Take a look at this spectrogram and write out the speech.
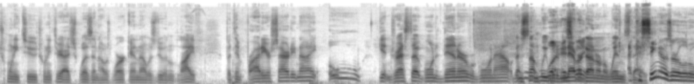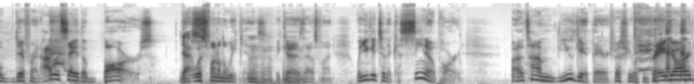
22, 23, I just wasn't. I was working. I was doing life. But then Friday or Saturday night, oh, getting dressed up, going to dinner, we're going out. That's something we Well, would have never funny. done on a Wednesday. casinos are a little different. I would say the bars. Yes. That was fun on the weekends mm-hmm. because mm-hmm. that was fun. When you get to the casino part, by the time you get there, especially if you're working graveyard,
